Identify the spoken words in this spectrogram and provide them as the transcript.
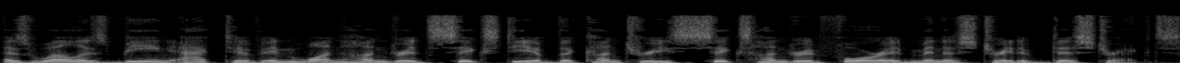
as well as being active in 160 of the country's 604 administrative districts.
